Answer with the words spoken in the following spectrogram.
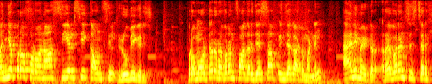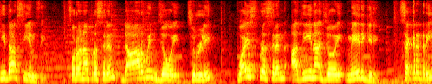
Manjapra forane C L C council രൂപീകരിച്ചു. Promoter reverend father Jasab Inchakkattumannil animator reverend sister Hitha C M C forane president Darwin Joy Chulli vice president Adeena Joy Marygiri secretary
